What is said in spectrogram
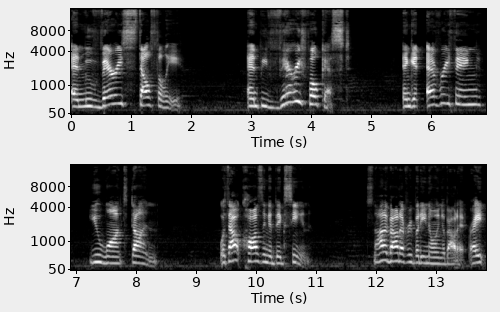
and move very stealthily and be very focused and get everything you want done without causing a big scene. It's not about everybody knowing about it, right?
